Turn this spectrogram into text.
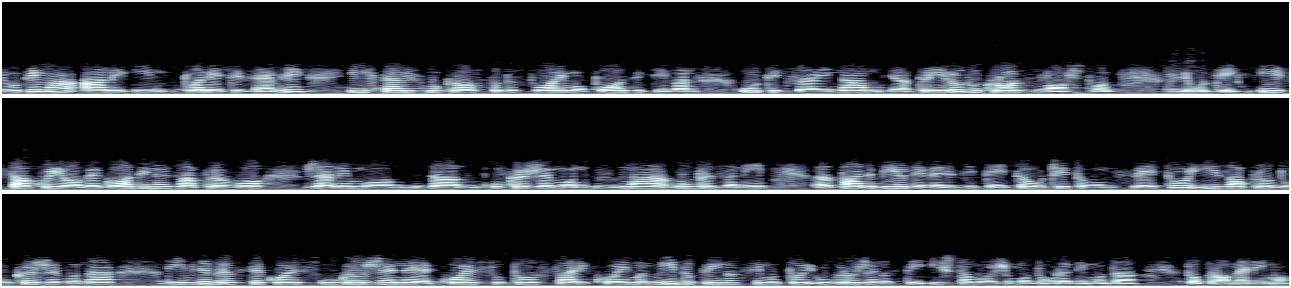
ljudima, ali i planeti Zemlji i hteli smo prosto da stvorimo pozitivan uticaj na e, prirodu kroz mnoštvo ljudi. I tako i ove godine zapravo želimo da ukažemo na ubrzani pad biodiverziteta u čitavom svetu i zapravo da ukažemo na divlje vrste koje su ugrožene, koje su to stvari kojima mi doprinosimo toj ugroženosti i šta možemo da uradimo da to promenimo.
